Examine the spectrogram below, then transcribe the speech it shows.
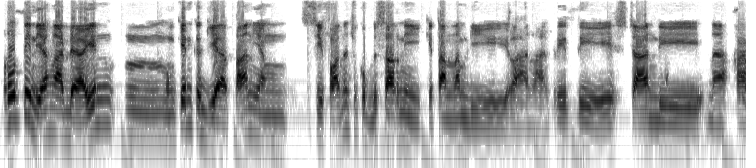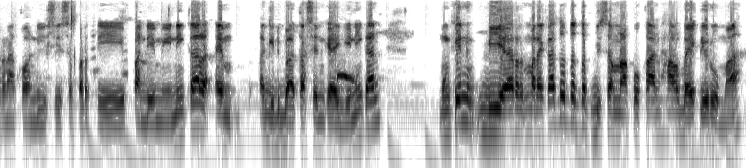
rutin ya ngadain hmm, mungkin kegiatan yang sifatnya cukup besar nih. Kita nanam di lahan-lahan kritis, candi. Nah karena kondisi seperti pandemi ini kan eh, lagi dibatasin kayak gini kan, mungkin biar mereka tuh tetap bisa melakukan hal baik di rumah.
